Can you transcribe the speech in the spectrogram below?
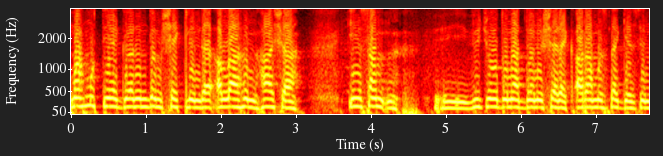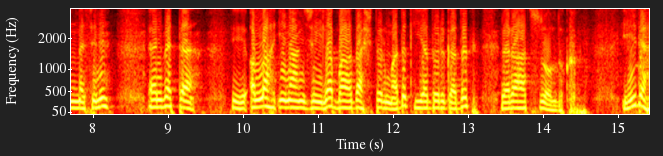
Mahmud diye göründüm şeklinde Allah'ın haşa insan e, vücuduna dönüşerek aramızda gezinmesini elbette Allah inancıyla bağdaştırmadık, yadırgadık ve rahatsız olduk. İyi de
